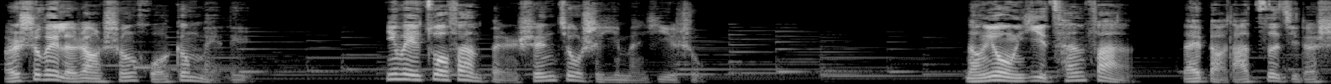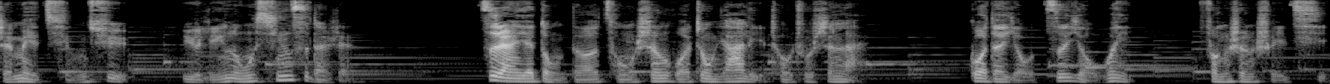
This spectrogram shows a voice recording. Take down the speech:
而是为了让生活更美丽，因为做饭本身就是一门艺术。能用一餐饭来表达自己的审美情趣与玲珑心思的人，自然也懂得从生活重压里抽出身来，过得有滋有味，风生水起。”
